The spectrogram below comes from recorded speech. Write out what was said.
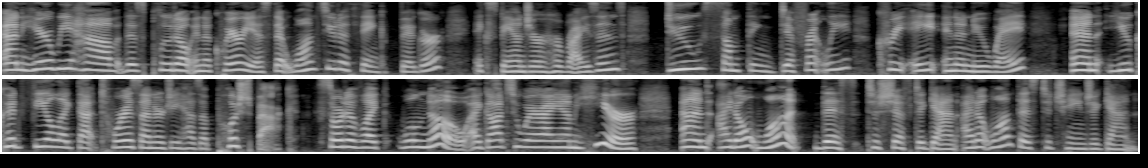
And here we have this Pluto in Aquarius that wants you to think bigger, expand your horizons, do something differently, create in a new way. And you could feel like that Taurus energy has a pushback sort of like, well, no, I got to where I am here and I don't want this to shift again. I don't want this to change again.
